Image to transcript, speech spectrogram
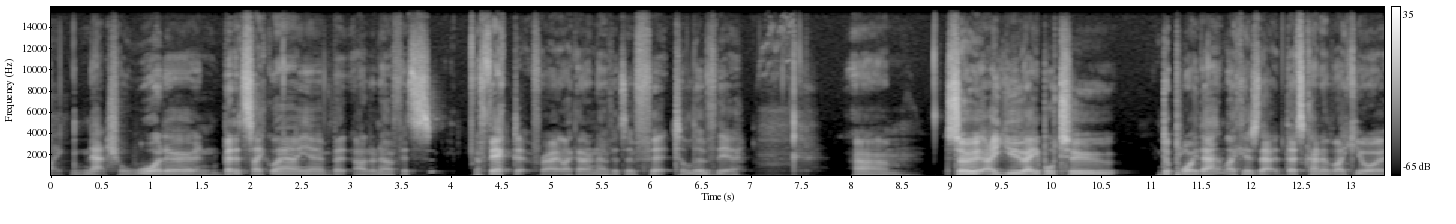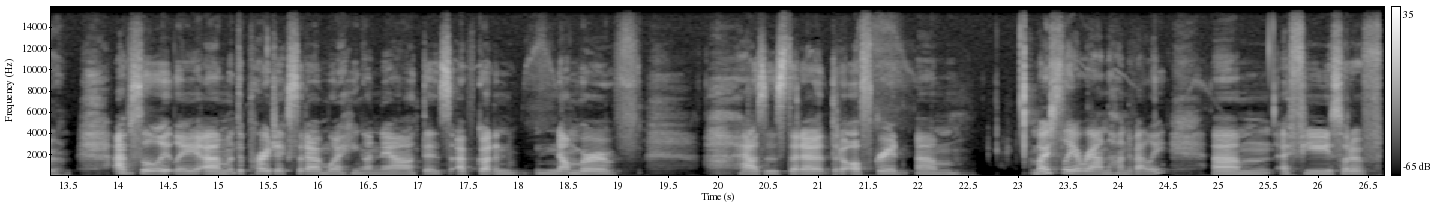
like natural water. And, but it's like, well, yeah, but I don't know if it's effective, right? Like I don't know if it's a fit to live there. Um, so are you able to deploy that? Like, is that that's kind of like your Absolutely. Um, the projects that I'm working on now, there's I've got a number of houses that are that are off grid, um, mostly around the Hunter Valley. Um, a few sort of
